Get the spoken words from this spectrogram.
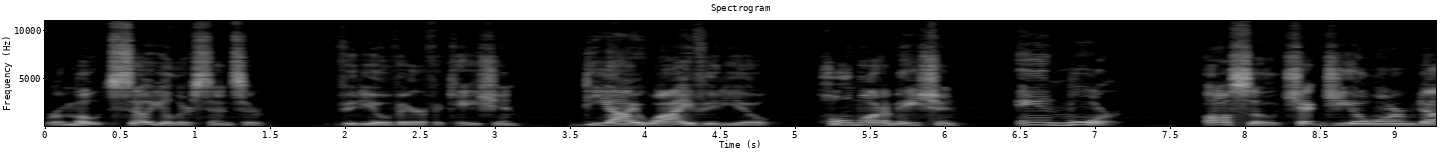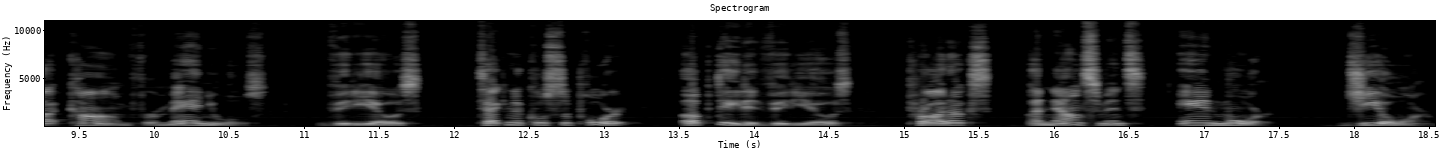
remote cellular sensor, video verification, DIY video, home automation, and more. Also, check geoarm.com for manuals, videos, technical support, updated videos, products, announcements, and more. GeoArm,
